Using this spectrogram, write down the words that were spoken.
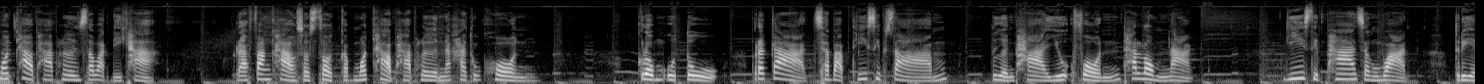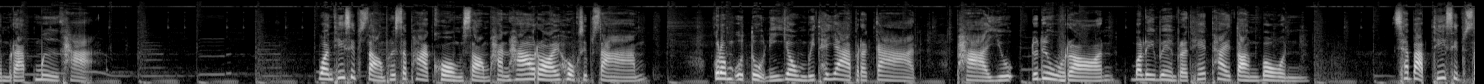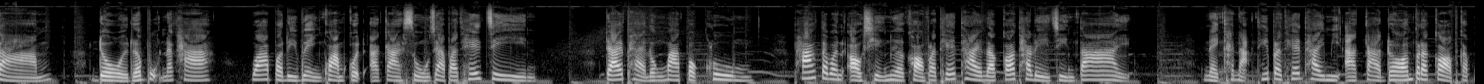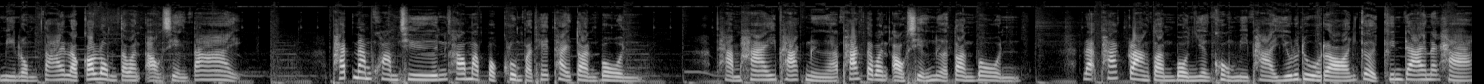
มดข่าวพาเพลินสวัสดีค่ะ รับฟังข่าวสดๆ กับมดข่าวพาเพลินนะคะทุกคน กรมอุตุ ประกาศฉบับที่ 13 เตือนพายุฝนถล่มหนัก 25 จังหวัด เตรียมรับมือค่ะ วันที่ 12 พฤษภาคม 2563 กรมอุตุนิยมวิทยาประกาศ พายุฤดูร้อนบริเวณประเทศไทยตอนบน ฉบับที่ 13 โดยระบุนะคะ ว่าบริเวณความกดอากาศสูงจากประเทศจีน ได้แผ่ลงมาปกคลุม ภาคตะวันออกเฉียงเหนือของประเทศไทยแล้วก็ทะเลจีนใต้ ในขณะที่ประเทศไทยมีอากาศร้อนประกอบกับมีลมใต้แล้วก็ลมตะวันออกเฉียงใต้ พัดนำความชื้นเข้ามาปกคลุมประเทศไทยตอนบน ทำให้ภาคเหนือ ภาคตะวันออกเฉียงเหนือตอนบน และภาคกลางตอนบนยังคงมีพายุฤดูร้อนเกิดขึ้นได้นะคะ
